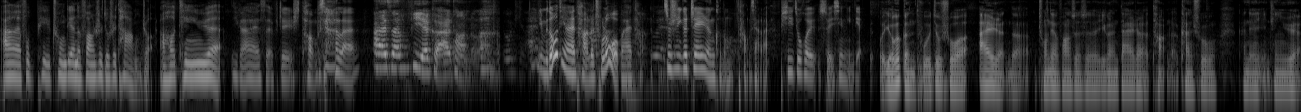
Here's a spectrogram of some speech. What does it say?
INFP 充电的方式就是躺着，然后听音乐。一个 ISFJ 是躺不下来。ISFP 也可爱躺着了，你们都挺爱躺着，除了我不爱躺着。就是一个 J 人可能躺不下来，P 就会随性一点。有个梗图就说 I 人的充电方式是一个人待着、躺着、看书、看电影、听音乐，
